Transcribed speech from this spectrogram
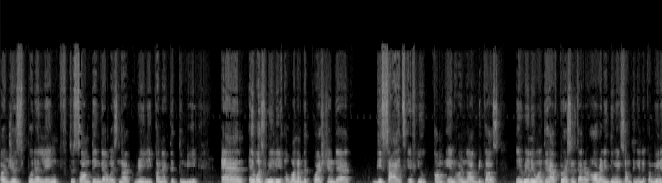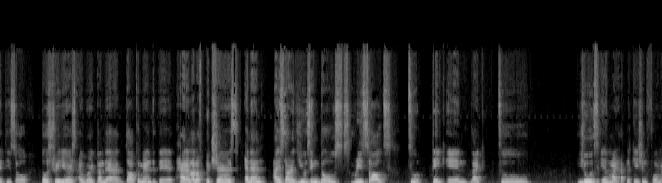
or just put a link to something that was not really connected to me and it was really one of the question that decides if you come in or not because they really want to have persons that are already doing something in the community. So those three years i worked on that documented it had a lot of pictures and then i started using those results to take in like to use in my application form.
